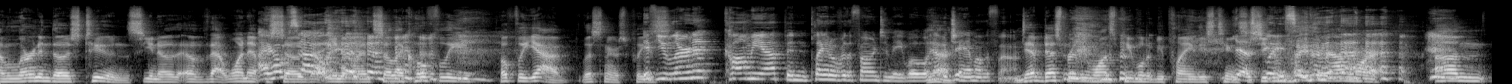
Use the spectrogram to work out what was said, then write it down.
I'm learning those tunes, you know, of that one episode, so. that, you know." And so, like, hopefully, hopefully, yeah, listeners, please. If you learn it, call me up and play it over the phone to me. Well, we'll have a jam on the phone. Deb desperately wants people to be playing these tunes Yes, so she please. can play them out more. Um,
